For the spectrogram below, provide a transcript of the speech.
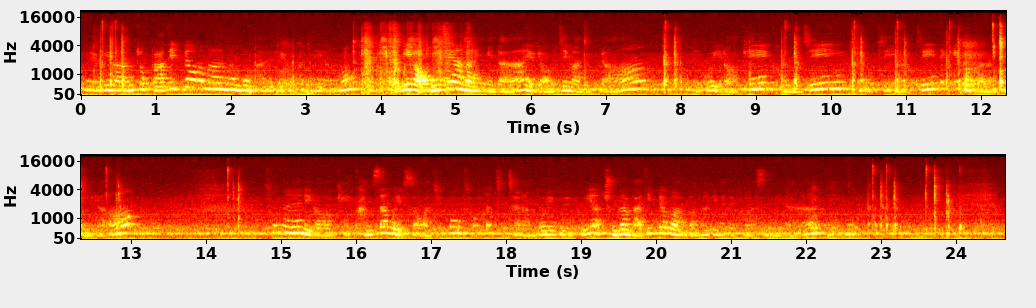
네, 여기는 안쪽 마디뼈로만 한번 봐야 될 것 같네요. 여기가 엄지 하나입니다. 여기 엄지 마디뼈. 이렇게 검지, 중지, 약지, 새끼 손가락이에요. 손을 이렇게 감싸고 있어가지고 손끝이 잘 안 보이고 있고요. 중간 마디뼈로 한번 확인해 같습니다.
